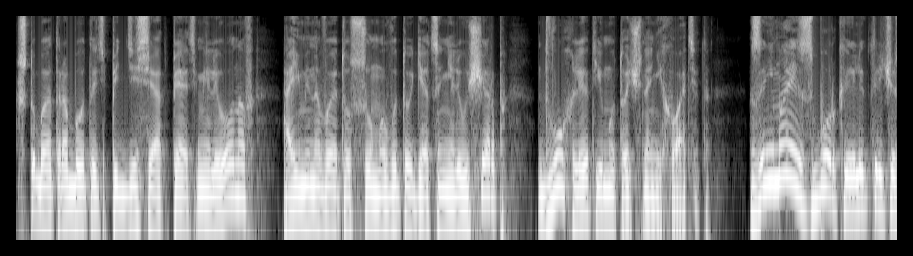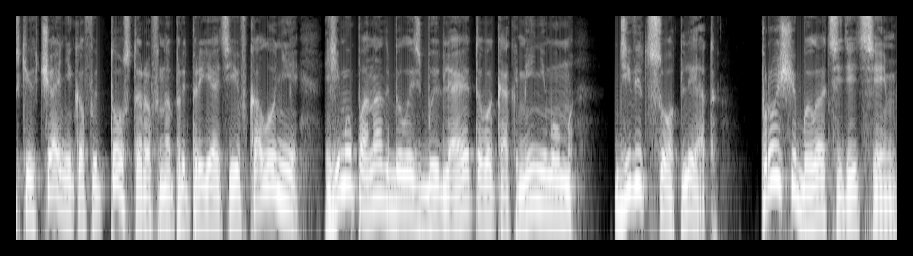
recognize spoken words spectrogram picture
чтобы отработать 55 миллионов, а именно в эту сумму в итоге оценили ущерб, двух лет ему точно не хватит. Занимаясь сборкой электрических чайников и тостеров на предприятии в колонии, ему понадобилось бы для этого как минимум 900 лет. Проще было отсидеть 7.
